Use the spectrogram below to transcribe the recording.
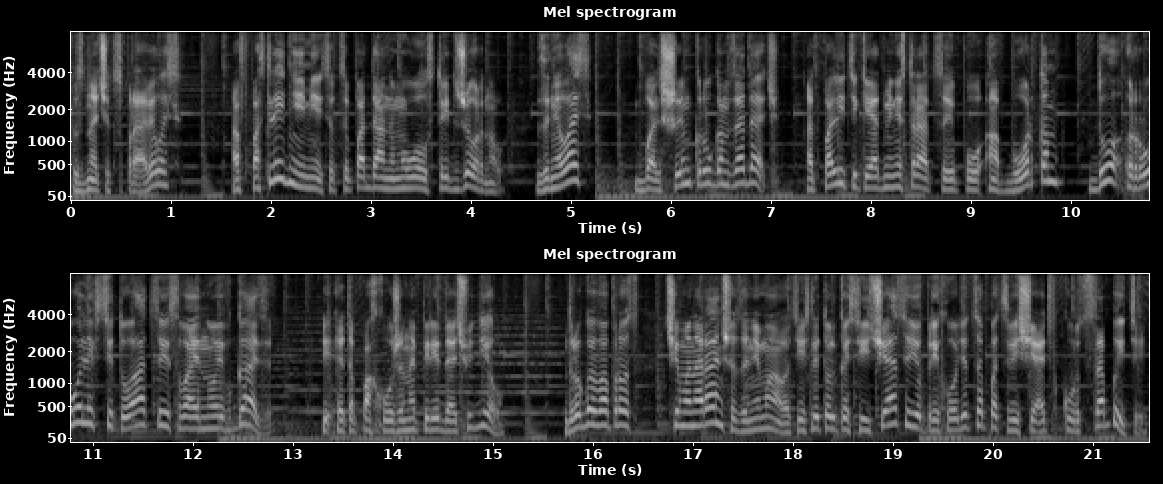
Значит, справилась. А в последние месяцы, по данным Wall Street Journal, занялась большим кругом задач. От политики и администрации по абортам до роли в ситуации с войной в Газе. И это похоже на передачу дел. Другой вопрос, чем она раньше занималась, если только сейчас ее приходится посвящать в курс событий.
